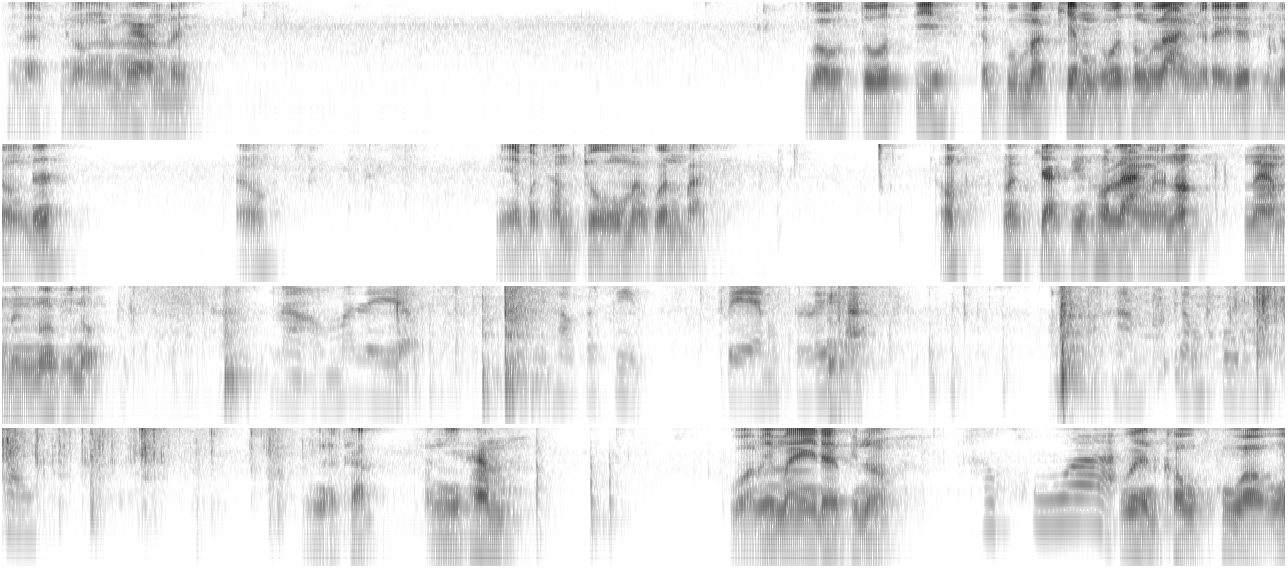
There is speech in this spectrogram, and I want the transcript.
นี่แหละพี่น้องงามๆเลยเว้าตัวตีกันผู้มักเข้มก็บ่ต้องล่างก็ได้เด้อพี่น้องเด้อเอาเนี่ยบักคำโจงมากกว่าบัดเอาหลังจากที่เขาล่างแล้วเนาะน้ำหนึงเนาะพี่น้องหนาวมาแล้วนี่เขาก็สิแปลงกันเลยค่ะหามจำปมไม่ใช่นี่แหละครับ อันนี้ห้ามขัวไม่ไหมเด้อพี่น้อง ข้าวคั่วเว้นเขาครัวโอ้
